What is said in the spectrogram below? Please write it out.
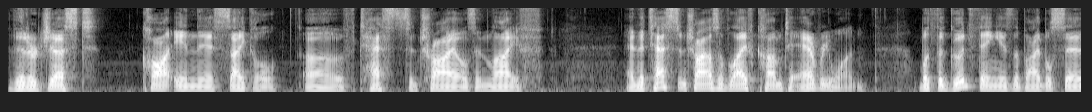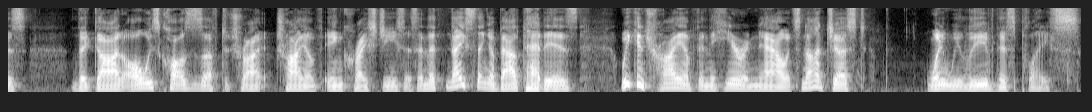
that are just caught in this cycle of tests and trials in life. And the tests and trials of life come to everyone. But the good thing is, the Bible says that God always causes us to tri- triumph in Christ Jesus. And the nice thing about that is we can triumph in the here and now. It's not just when we leave this place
